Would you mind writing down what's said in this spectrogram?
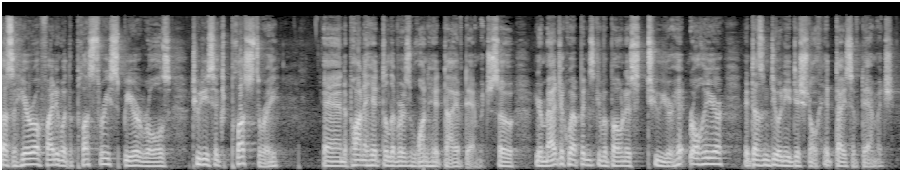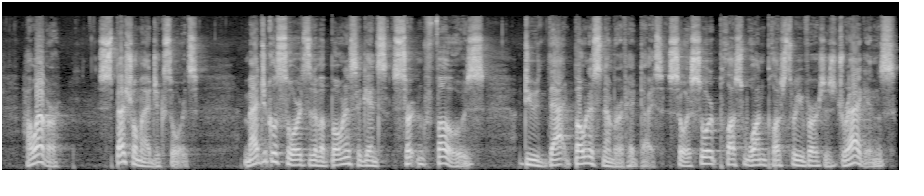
Thus, a hero fighting with a plus three spear rolls 2d6 plus three, and upon a hit delivers one hit die of damage. So your magic weapons give a bonus to your hit roll here. It doesn't do any additional hit dice of damage. However, special magic swords, magical swords that have a bonus against certain foes, do that bonus number of hit dice. So a sword plus one plus three versus dragons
